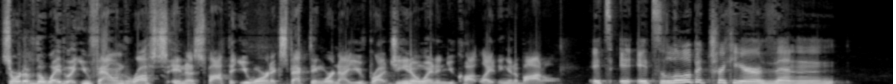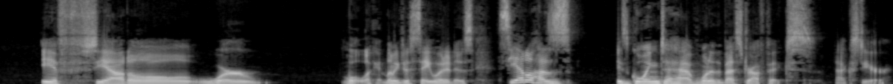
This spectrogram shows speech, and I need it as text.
sort of the way that you found Russ in a spot that you weren't expecting, where now you've brought Geno in and you caught lightning in a bottle. It's it, it's a little bit trickier than if Seattle were. Well, okay, let me just say what it is. Seattle has is going to have one of the best draft picks next year.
